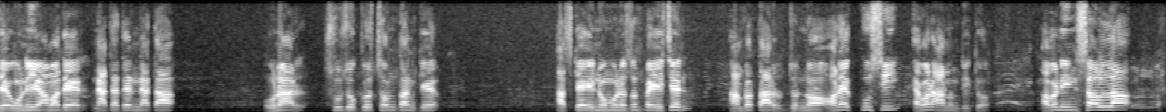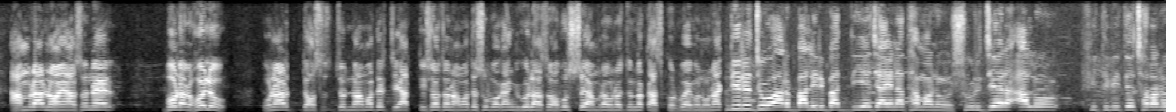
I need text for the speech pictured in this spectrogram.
যে উনি আমাদের নেতাদের নেতা, ওনার সুযোগ্য সন্তানকে আজকে এই নমিনেশন পেয়েছেন। আমরা তার জন্য অনেক খুশি এবং আনন্দিত। এবং ইনশাল্লাহ আমরা নয় আসনের বোর্ডার হলেও ওনার দশ জন্য আমাদের যে আত্মীয় স্বজন আমাদের শুভাকাঙ্ক্ষীগুলো আছে অবশ্যই আমরা ওনার জন্য কাজ করব এবং ওনাকে নদীর জোয়ার বালির বাদ দিয়ে যায় না থামানো সূর্যের আলো পৃথিবীতে ছড়ানো।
